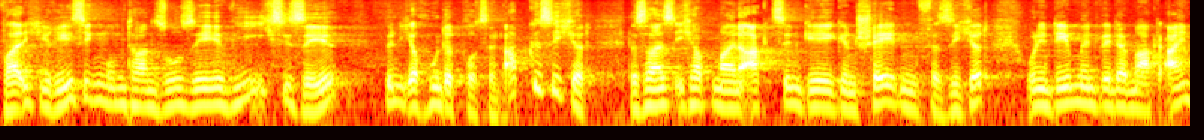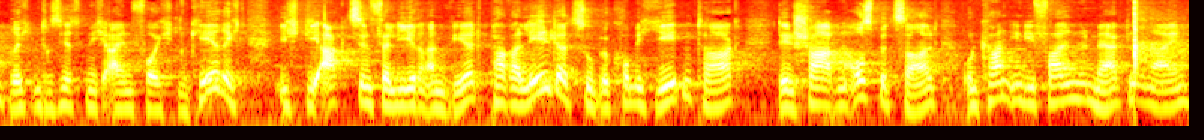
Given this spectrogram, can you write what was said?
weil ich die Risiken momentan so sehe, wie ich sie sehe, bin ich auch 100% abgesichert. Das heißt, ich habe meine Aktien gegen Schäden versichert und in dem Moment, wenn der Markt einbricht, interessiert es mich einen feuchten Kehricht. Ich, die Aktien verlieren an Wert. Parallel dazu bekomme ich jeden Tag den Schaden ausbezahlt und kann in die fallenden Märkte hinein,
